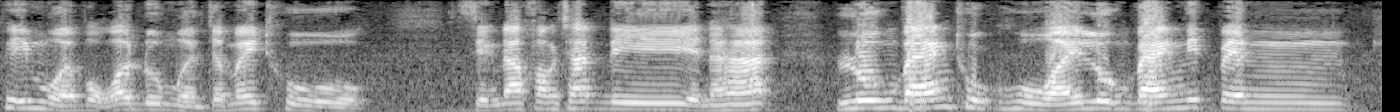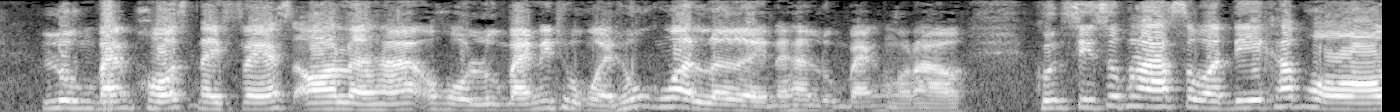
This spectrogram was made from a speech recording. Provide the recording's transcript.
พี่หมวยบอกว่าดูเหมือนจะไม่ถูก เสียงดังฟังชัดดีนะฮะ ลุงแบงค์ถูกหวย ลุงแบงค์นี่เป็นลุงแบงค์โพสต์ในเฟซออนเลยฮะ โอ้โห ลุงแบงค์นี่ถูกหวยทุกงวดเลยนะฮะ ลุงแบงค์ของเรา คุณศรีสุภาสวัสดีครับผม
